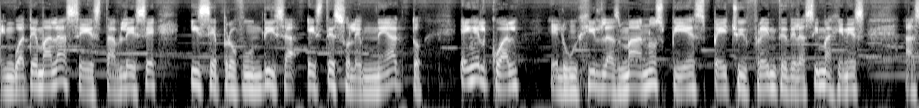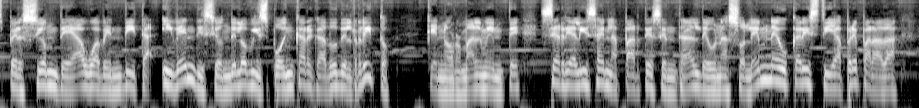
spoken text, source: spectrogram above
en Guatemala se establece y se profundiza este solemne acto, en el cual el ungir las manos, pies, pecho y frente de las imágenes, aspersión de agua bendita y bendición del obispo encargado del rito, que normalmente se realiza en la parte central de una solemne Eucaristía preparada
